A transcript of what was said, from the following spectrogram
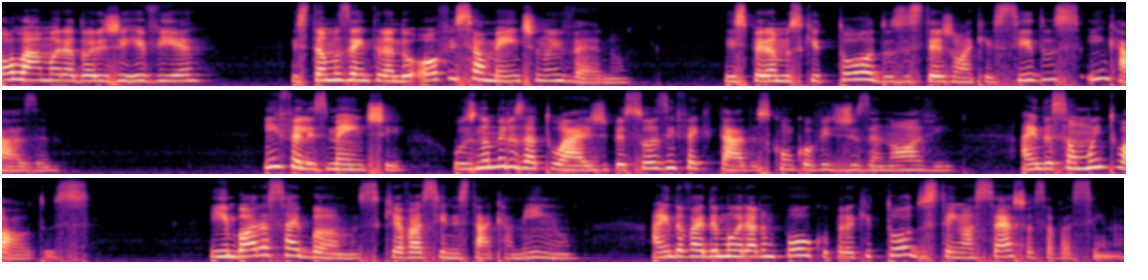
Olá, moradores de Rivier! Estamos entrando oficialmente no inverno. Esperamos que todos estejam aquecidos em casa. Infelizmente, os números atuais de pessoas infectadas com Covid-19 ainda são muito altos. E embora saibamos que a vacina está a caminho, ainda vai demorar um pouco para que todos tenham acesso a essa vacina.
